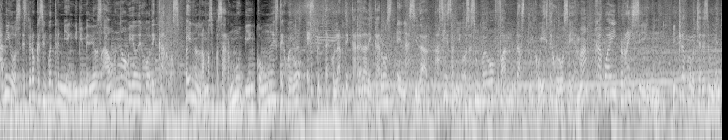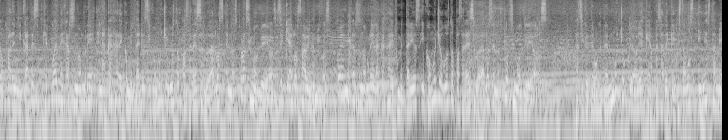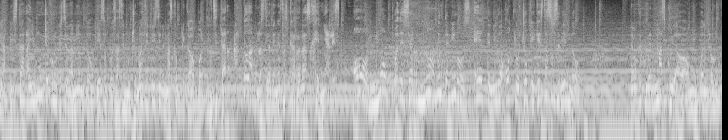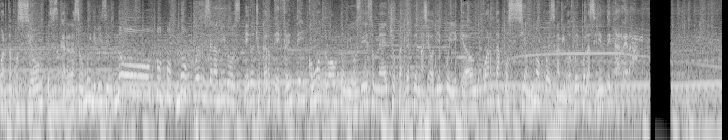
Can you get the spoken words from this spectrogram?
Amigos, espero que se encuentren bien y bienvenidos a un nuevo video de juego de carros. Hoy nos vamos a pasar muy bien con este juego espectacular de carrera de carros en la ciudad. Así es amigos, es un juego fantástico y este juego se llama Hawaii Racing. Y quiero aprovechar este momento para indicarles que pueden dejar su nombre en la caja de comentarios y con mucho gusto pasaré a saludarlos en los próximos videos. Así que ya lo saben amigos, pueden dejar su nombre en la caja de comentarios y con mucho gusto pasaré a saludarlos en los próximos videos. Así que tengo que tener mucho cuidado ya que a pesar de que estamos en esta mega pista hay mucho congestionamiento y eso pues hace mucho más difícil y más complicado poder transitar a toda velocidad en estas carreras geniales. Oh, no puede ser nuevamente amigos, he tenido otro choque, ¿qué está sucediendo? Tengo que tener más cuidado, aún me encuentro en cuarta posición, pues esas carreras son muy difíciles. No, no puede ser amigos. He ido a chocar de frente con otro auto amigos y eso me ha hecho perder demasiado tiempo y he quedado en cuarta posición. No puede ser amigos, voy por la siguiente carrera.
